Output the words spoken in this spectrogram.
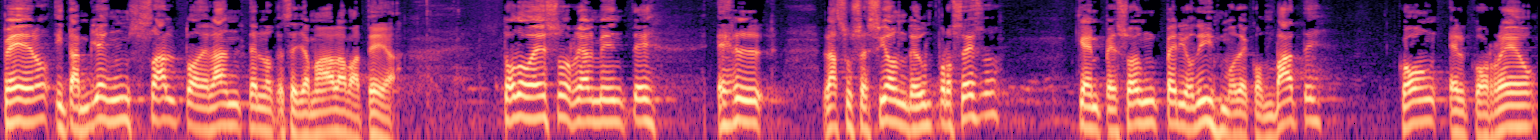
pero y también un salto adelante en lo que se llamaba la batea. Todo eso realmente es la sucesión de un proceso que empezó un periodismo de combate con el Correo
